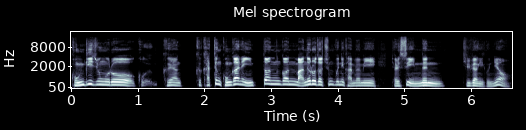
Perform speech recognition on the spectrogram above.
공기 중으로 고- 그냥 그 같은 공간에 있던 것만으로도 충분히 감염이 될 수 있는 질병이군요.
